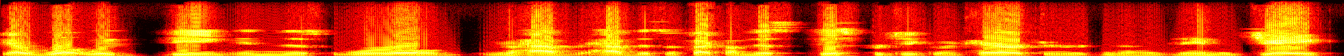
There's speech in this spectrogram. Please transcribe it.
yeah, what would being in this world, you know, have have this effect on this this particular character? You know, his name is Jake.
